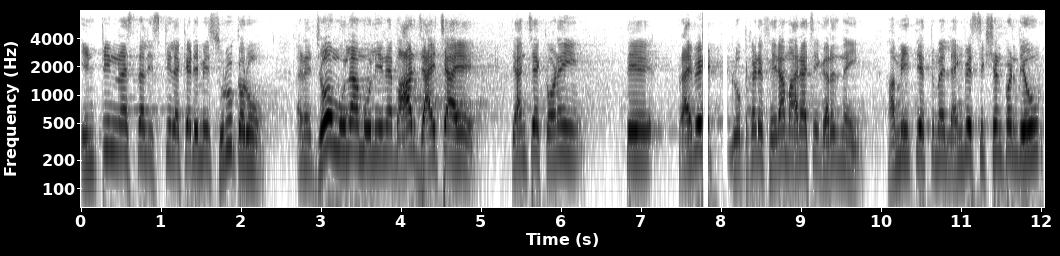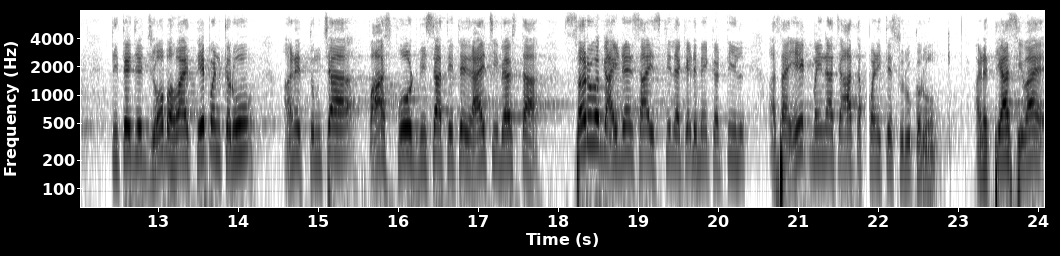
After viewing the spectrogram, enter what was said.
इंटरनॅशनल स्किल अकॅडमी सुरू करू. आणि जो मुला मुलीने बाहेर जायचे आहे त्यांचे कोणी ते प्रायव्हेट लोकांकडे फेरा मारायची गरज नाही. आम्ही इथे तुम्हाला लँग्वेज शिक्षण पण देऊ. तिथे जे जॉब हवा आहे ते पण करू. आणि तुमच्या पासपोर्ट विसा तिथे राहायची व्यवस्था सर्व गायडन्स हा स्किल अकॅडमी करतील असा एक महिन्याच्या आत आपण इथे सुरू करू. आणि त्याशिवाय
